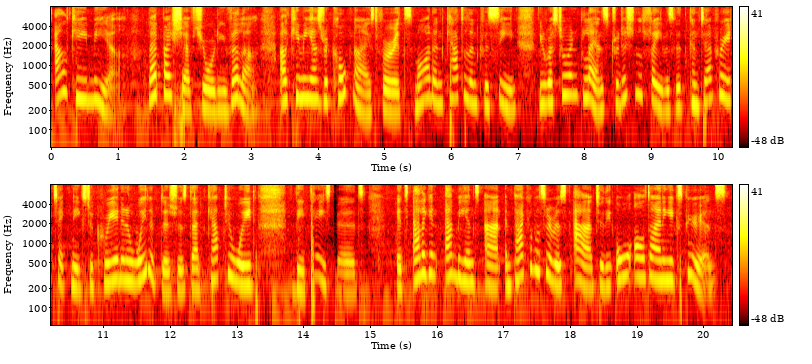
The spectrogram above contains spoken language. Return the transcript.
Alquimia Led by chef Jordi Vilà, Alquimia is recognized for its modern Catalan cuisine. The restaurant blends traditional flavors with contemporary techniques to create innovative dishes that captivate the taste buds. Its elegant ambience and impeccable service add to the overall dining experience.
